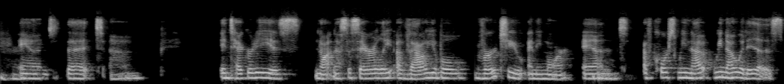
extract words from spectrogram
mm-hmm. and that um, integrity is not necessarily a valuable virtue anymore. And mm. of course, we know we know it is.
